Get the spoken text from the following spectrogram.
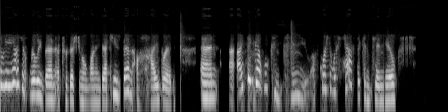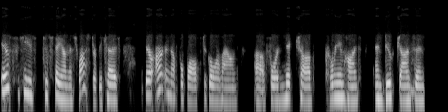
So he hasn't really been a traditional running back. He's been a hybrid. And I think that will continue. Of course, it would have to continue if he's to stay on this roster because there aren't enough footballs to go around uh, for Nick Chubb, Kareem Hunt, and Duke Johnson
